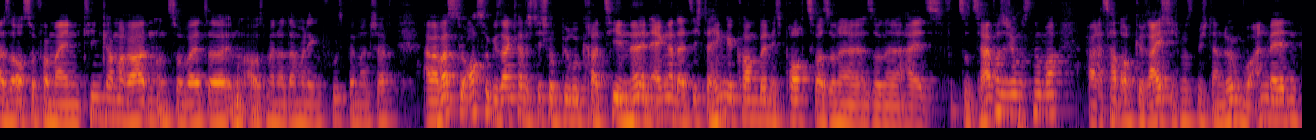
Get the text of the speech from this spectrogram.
Also auch so von meinen Teamkameraden und so weiter in, aus meiner damaligen Fußballmannschaft. Aber was du auch so gesagt hattest, Stichwort Bürokratie, ne? In England, als ich da hingekommen bin, ich brauchte zwar so eine, so eine halt Sozialversicherungsnummer, aber das hat auch gereicht. Ich musste mich dann nirgendwo anmelden.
